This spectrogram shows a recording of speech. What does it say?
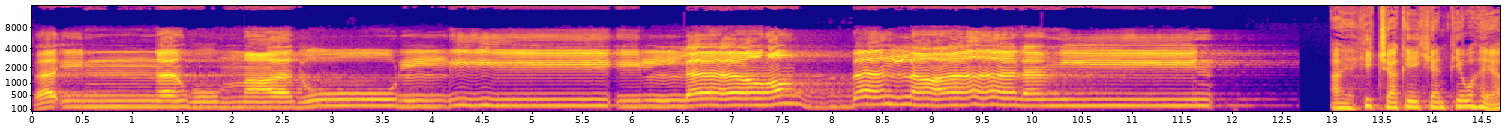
فإنهم عدو لي إلا رب العالمين ئایا هیچ چاکەیەکیان پێوە هەیە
